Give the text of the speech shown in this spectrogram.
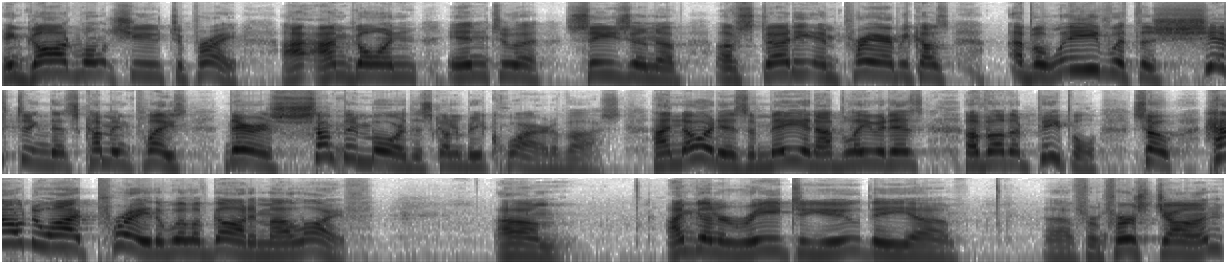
And God wants you to pray. I, am going into a season of, of study and prayer because I believe with the shifting that's coming place, there is something more that's going to be required of us. I know it is of me, and I believe it is of other people. So, how do I pray the will of God in my life? Um, I'm going to read to you the uh, uh, from 1 John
